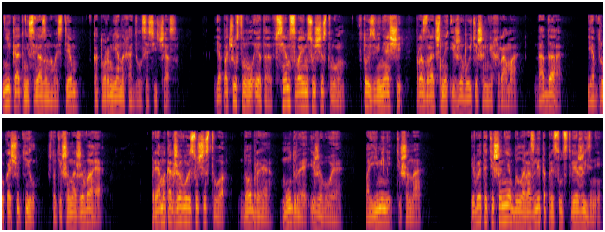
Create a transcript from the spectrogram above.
никак не связанного с тем, в котором я находился сейчас. Я почувствовал это всем своим существом в той звенящей, прозрачной и живой тишине храма. Да-да. Я вдруг ощутил, что тишина живая. Прямо как живое существо, доброе, мудрое и живое, по имени Тишина. И в этой тишине было разлито присутствие жизни,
